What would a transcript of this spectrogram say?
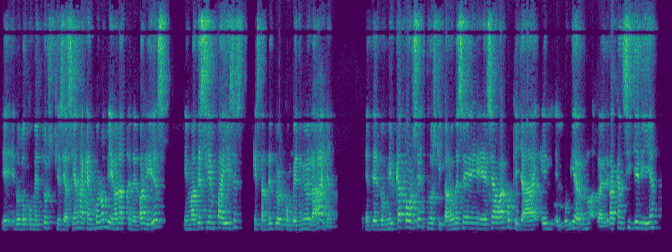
eh, los documentos que se hacían acá en Colombia iban a tener validez en más de 100 países que están dentro del convenio de la Haya. En el 2014 nos quitaron ese, ese aval porque ya el, el, gobierno, a través de la Cancillería,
